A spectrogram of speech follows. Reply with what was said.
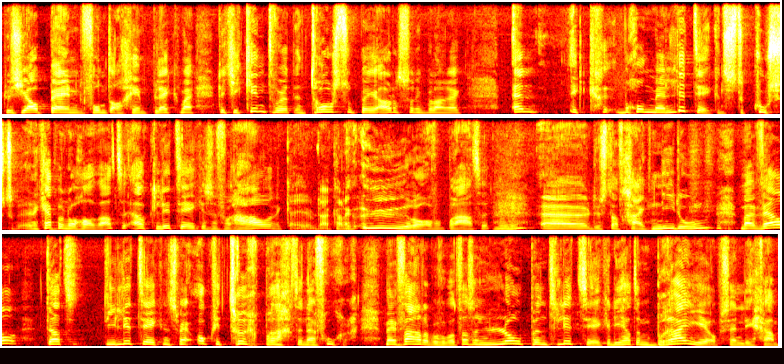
Dus jouw pijn vond al geen plek. Maar dat je kind wordt en troost zoekt bij je ouders vond ik belangrijk. En ik begon mijn littekens te koesteren. En ik heb er nogal wat. Elk litteken is een verhaal. En kan je- daar kan ik uren over praten. Eh, dus dat ga ik niet doen. Maar wel dat die littekens mij ook weer terugbrachten naar vroeger. Mijn vader bijvoorbeeld was een lopend litteken. Die had een braille op zijn lichaam.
